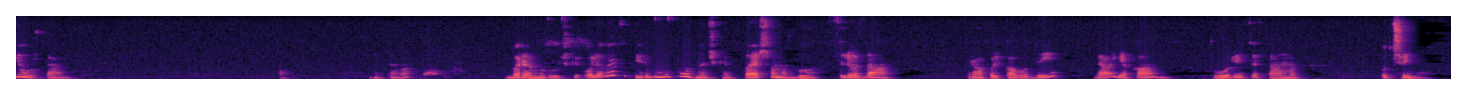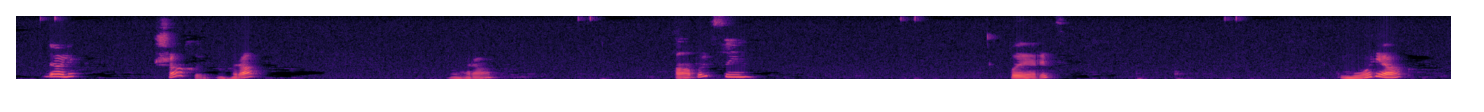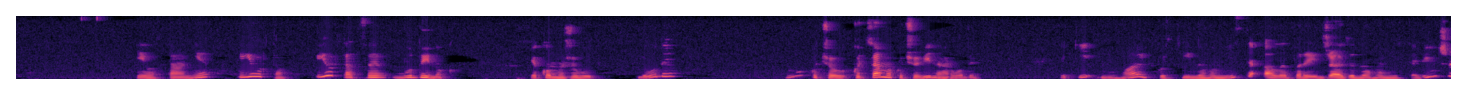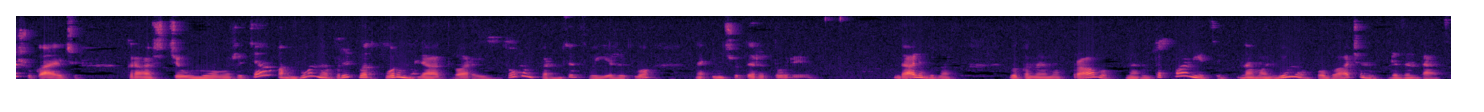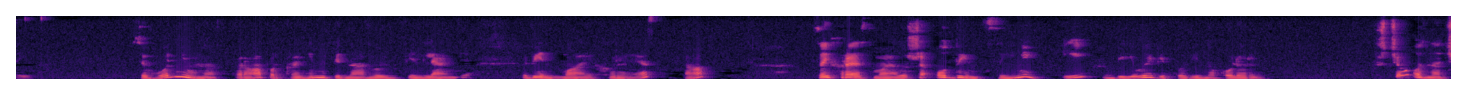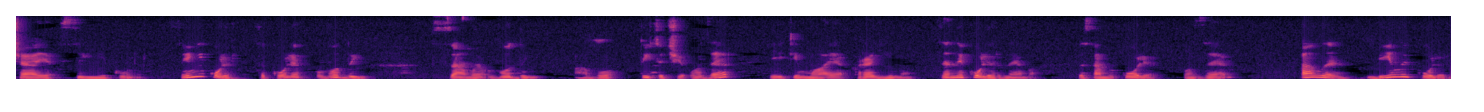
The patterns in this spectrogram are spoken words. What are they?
Юрта. Так. Беремо з ручки олівець і робимо позначки. Перша у нас була сльоза, крапелька води, да, яка утворюється саме очима. Далі шахи, гра, гра, апельсин, перець, моряк. І останнє юрта. Юрта це будинок, в якому живуть люди, ну, саме кочові народи, які не мають постійного місця, але переїжджають з одного місця в інше, шукаючи краще умови життя або, наприклад, корм для тварин. Тому переносять своє житло на іншу територію. Далі, будь ласка, виконаємо вправу на руток пам'яті, намалюємо побачене в презентації. Сьогодні у нас прапор країни під назвою Фінляндія. Він має хрест, так? Цей хрест має лише один синій і білий відповідно кольори. Що означає синій колір? Синій колір це колір води, саме води або тисячі озер, які має країна. Це не колір неба, це саме колір озер. Але білий колір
